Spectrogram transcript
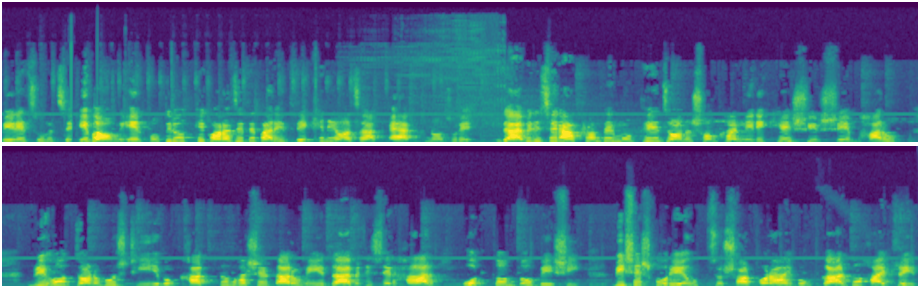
বেড়ে চলেছে? এবং এর প্রতিরোধ কি করা যেতে পারে? দেখে নেওয়া যাক এক নজরে। ডায়াবেটিসের আক্রান্তের মধ্যে জনসংখ্যার নিরিখে শীর্ষে ভারত। বৃহৎ জনগোষ্ঠী এবং খাদ্যাভ্যাসের কারণে ডায়াবেটিসের হার অত্যন্ত বেশি। বিশেষ করে উচ্চ শর্করা এবং কার্বোহাইড্রেট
